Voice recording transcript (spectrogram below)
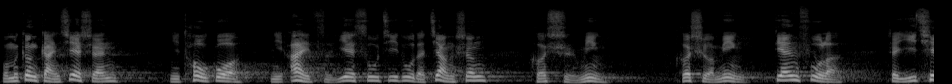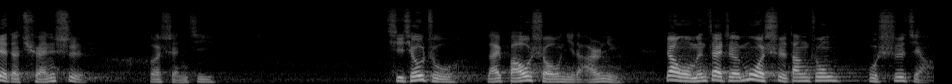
我们更感谢神，你透过你爱子耶稣基督的降生和使命和舍命，颠覆了。这一切的权势和神机，祈求主来保守你的儿女，让我们在这末世当中不失脚，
